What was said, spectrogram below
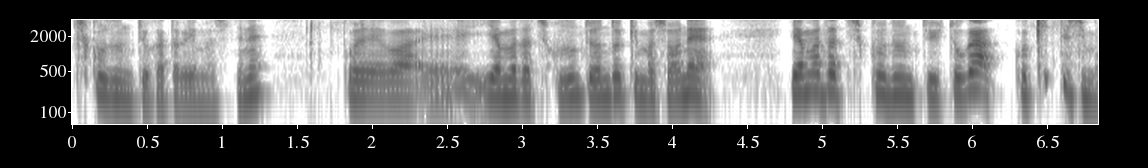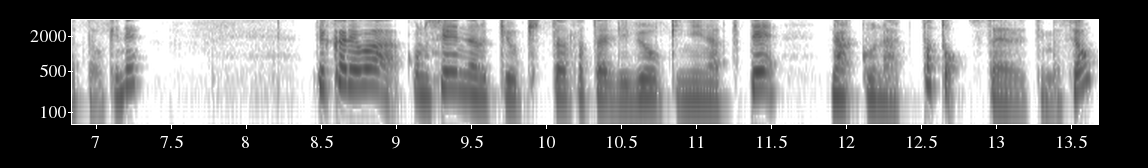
筑前という方がいましてね。これは、えー、山田筑前と呼んでおきましょうね。山田筑前という人がこれ切ってしまったわけね。で彼はこの聖なる木を切ったたたりで病気になって亡くなったと伝えられていますよ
